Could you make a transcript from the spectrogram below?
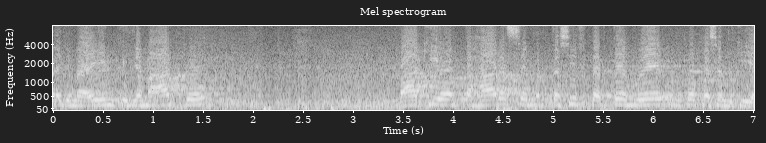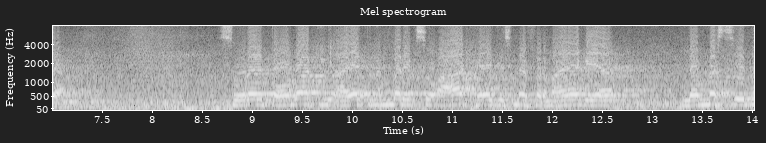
अजमाइन की जमात को पाकि और तहारत से मुतसिफ़ करते हुए उनको पसंद किया। सूरह तौबा की आयत नंबर 108 है, जिसमें फरमाया गया लमस्जिद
